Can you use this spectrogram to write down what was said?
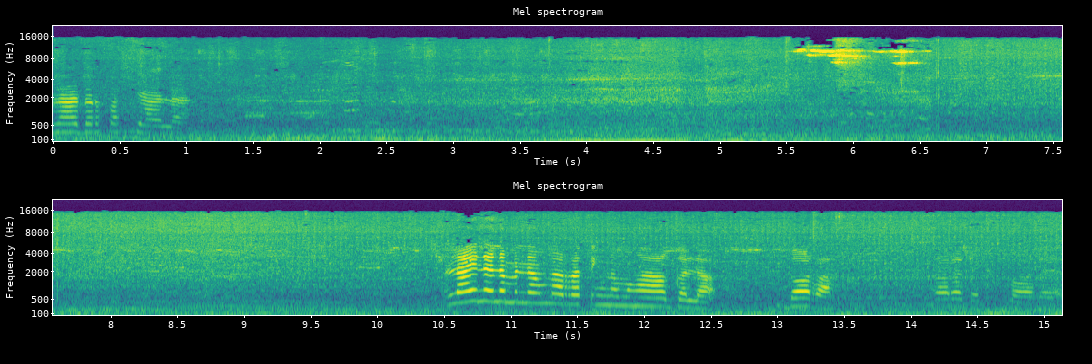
Another pasyalan. Ang layo na naman ng narating ng mga gala. Dora. Dora the Explorer.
